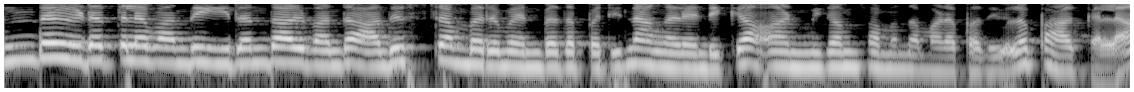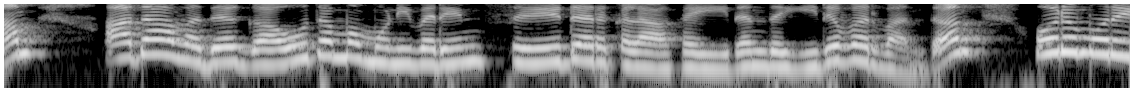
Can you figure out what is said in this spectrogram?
இந்த இடத்துல வந்து இருந்தால் வந்து அதிர்ஷ்டம் வரும் என்பதை பற்றி நாங்கள் இன்றைக்கு ஆன்மீகம் சம்பந்தமான பதிவில் பார்க்கலாம். அதாவது கௌதம முனிவரின் சீடர்களாக இருந்த இருவர் வந்து ஒரு முறை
